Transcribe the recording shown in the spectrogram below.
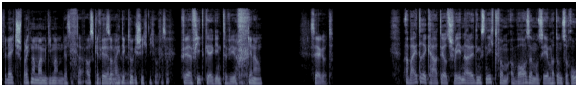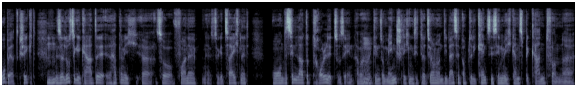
vielleicht sprechen wir mal mit jemandem, der sich da auskennt, für so ein, architekturgeschichtlich oder so. Für ein Feedgag-Interview. Genau. Sehr gut. Eine weitere Karte aus Schweden, allerdings nicht vom Vasa Museum, hat uns Robert geschickt. Mhm. Das ist eine lustige Karte, hat nämlich äh, so vorne äh, so gezeichnet und es sind lauter Trolle zu sehen, aber mhm. halt in so menschlichen Situationen. Und ich weiß nicht, ob du die kennst, die sind nämlich ganz bekannt von äh, einem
